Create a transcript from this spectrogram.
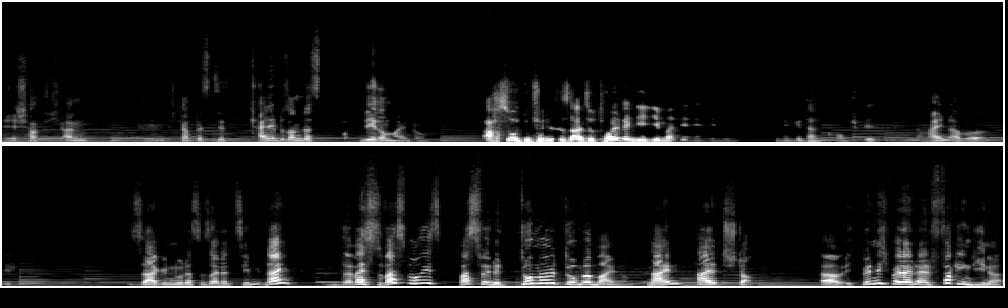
Er schaut dich an. Ich glaube, das ist jetzt keine besonders populäre Meinung. Ach so, du findest es also toll, wenn dir jemand in den, in den, in den Gedankenraum spielt? Nein, aber ich sage nur, dass es eine ziemlich... Nein! Weißt du was, Maurice? Was für eine dumme, dumme Meinung. Nein, halt, stopp. Äh, ich bin nicht mehr dein, dein fucking Diener.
